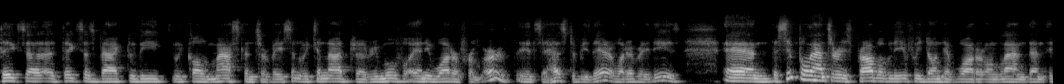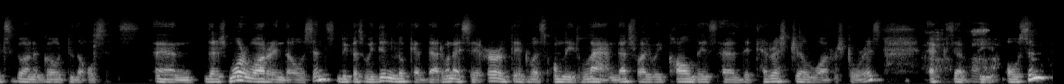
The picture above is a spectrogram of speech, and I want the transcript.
takes uh, takes us back to the we call mass conservation. We cannot uh, remove any water from Earth. It's, it has to be there, whatever it is. And the simple answer is probably if we don't have water on land, then it's going to go to the oceans. And there's more water in the oceans because we didn't look at that. When I say Earth, it was only land. That's why we call this as the terrestrial water storage, except the ocean.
